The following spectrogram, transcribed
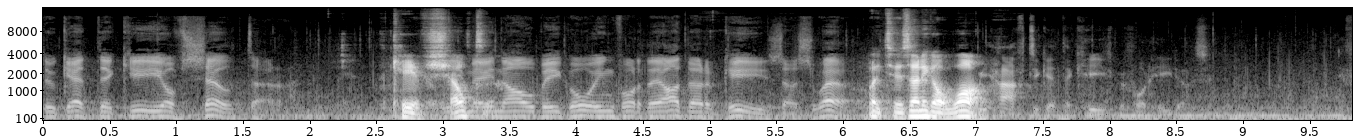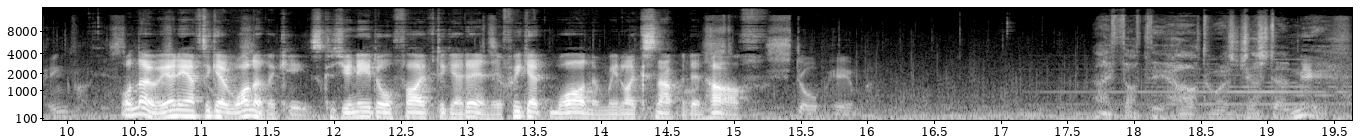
to get the key of shelter. Key of shelter. now be going for the other keys as well. Wait, so he's only got one? have to get the keys before he does. If is Well, no, we only have to get one of the keys, because you need all five to get in. If we get one and we, like, snap it in half. stop him. I thought the heart was just a myth.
